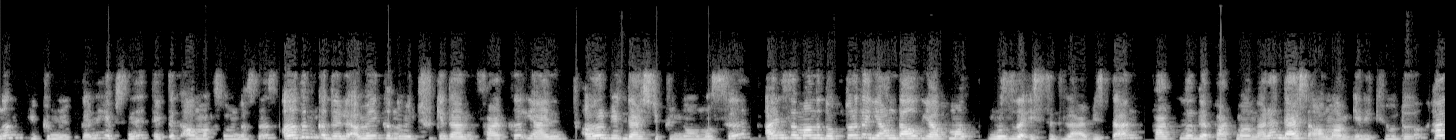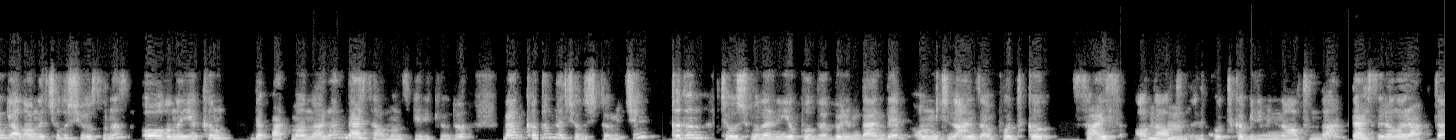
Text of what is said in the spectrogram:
programının yükümlülüklerini hepsini tek tek almak zorundasınız. Anladığım kadarıyla Amerika'nın ve Türkiye'den farkı yani ağır bir ders yükünün olması. Aynı zamanda doktora da yan dal yapmamızı da istediler bizden. Farklı departmanlardan ders almam gerekiyordu. Hangi alanda çalışıyorsanız o alana yakın departmanlardan ders almanız gerekiyordu. Ben kadınla çalıştığım için kadın çalışmalarının yapıldığı bölümden de onun için aynı zamanda political science adı hı hı. altında, politika biliminin altından dersler alarak da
